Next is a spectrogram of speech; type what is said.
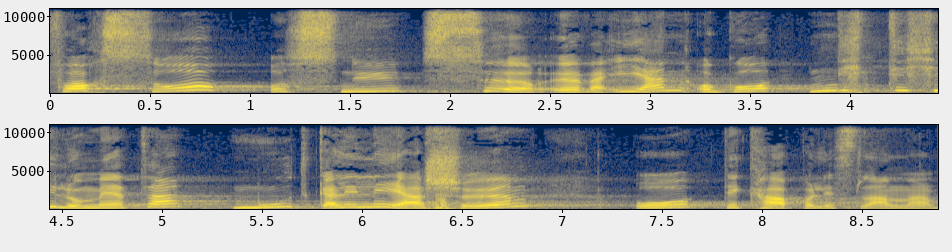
For så å snu sørøver igjen og gå 90 km mot Galileasjøen og Dekapolislandet.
